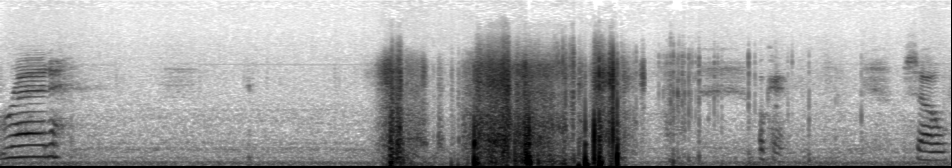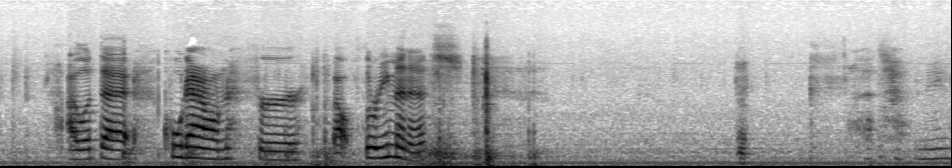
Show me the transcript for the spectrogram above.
Bread. Okay. So I let that cool down for about three minutes. That's happening.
